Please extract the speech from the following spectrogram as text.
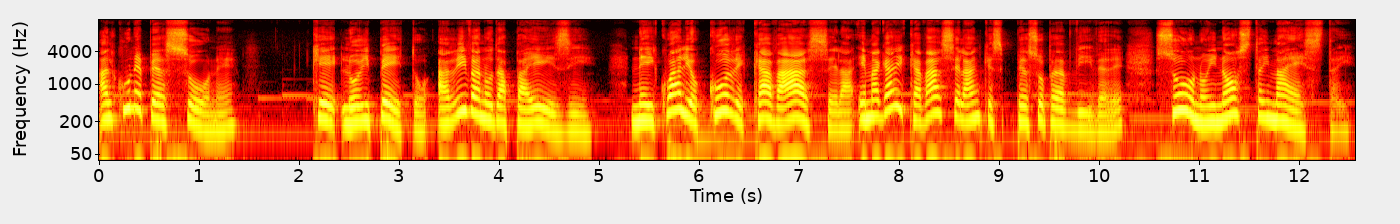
Alcune persone che, lo ripeto, arrivano da paesi nei quali occorre cavarsela e magari cavarsela anche per sopravvivere, sono i nostri maestri.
